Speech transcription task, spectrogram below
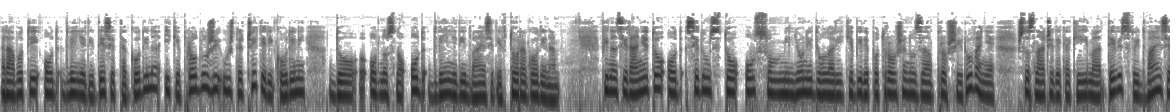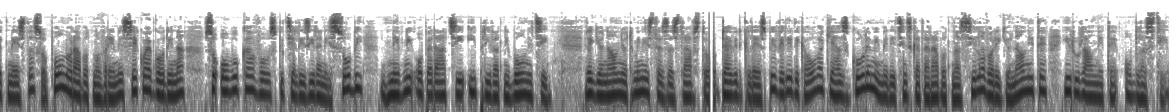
работи од 2010 година и ќе продолжи уште 4 години до односно од 2022 година. Финансирањето од 708 милиони долари ќе биде потрошено за проширување, што значи дека ќе има 920 места со полно работно време секоја година со обука во специализирани соби, дневни операции и приватни болници. Регионалниот министер за здравство Девид Глеспи вели дека ова ќе зголеми медицинската работна сила во регионалните и руралните области.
